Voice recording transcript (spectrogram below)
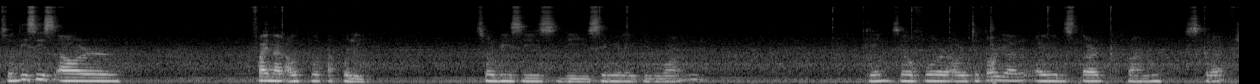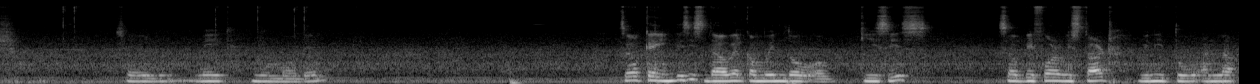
So this is our final output actually so this is the simulated one. Okay so for our tutorial I will start from scratch. So we'll make new model. So okay this is the welcome window of Kisses so before we start we need to unlock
